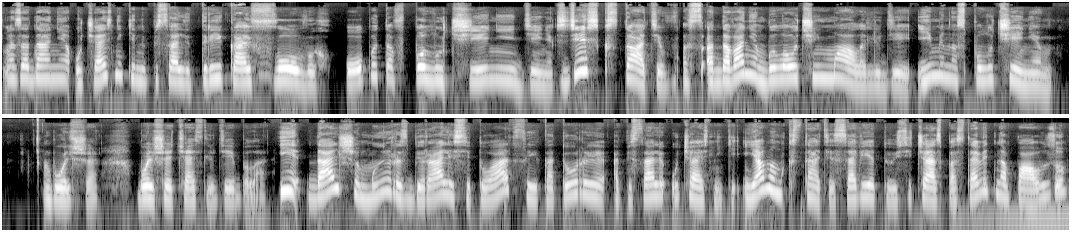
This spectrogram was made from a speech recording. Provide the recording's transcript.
задание участники написали три кайфовых опыта в получении денег. Здесь, кстати, с отдаванием было очень мало людей, именно с получением больше, большая часть людей была. И дальше мы разбирали ситуации, которые описали участники. Я вам, кстати, советую сейчас поставить на паузу.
